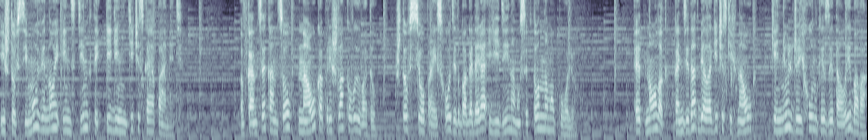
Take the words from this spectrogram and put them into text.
и что всему виной инстинкты и генетическая память. В конце концов, наука пришла к выводу, что все происходит благодаря единому септонному полю. Этнолог, кандидат биологических наук Кенюль Джейхун Кызы-Талыбова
